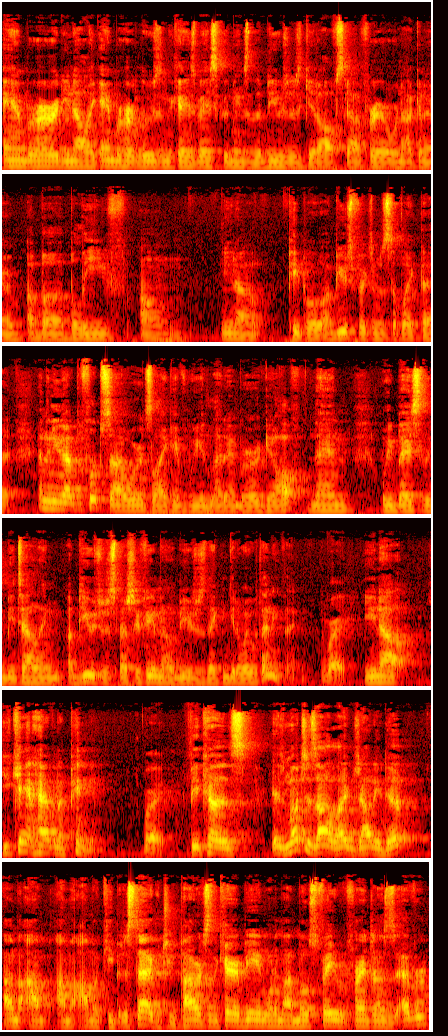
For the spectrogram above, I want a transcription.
Amber Heard, you know like Amber Heard losing the case basically means that the abusers get off scot free. or We're not going to uh, believe, um, you know, people abuse victims and stuff like that. And then you have the flip side where it's like if we let Amber Heard get off, then we basically be telling abusers, especially female abusers, they can get away with anything. right You know, you can't have an opinion right because as much as I like Johnny Depp, I'm I'm I'm, I'm gonna keep it a stack with you. Pirates of the Caribbean, one of my most favorite franchises ever.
